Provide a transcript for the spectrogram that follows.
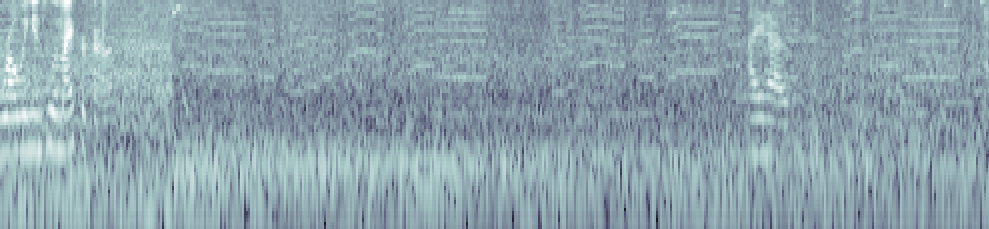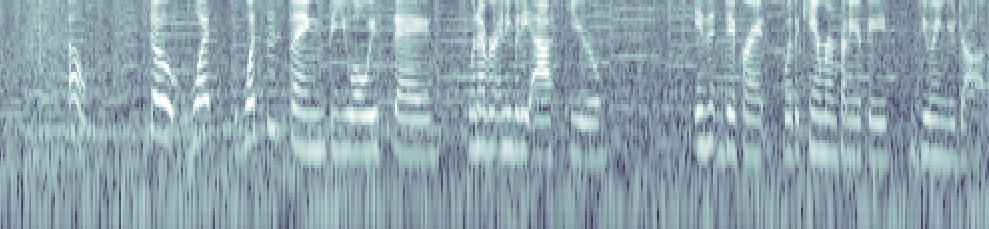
growing into a microphone. I have. Oh, so what? What's this thing that you always say whenever anybody asks you? Is it different with a camera in front of your face doing your job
